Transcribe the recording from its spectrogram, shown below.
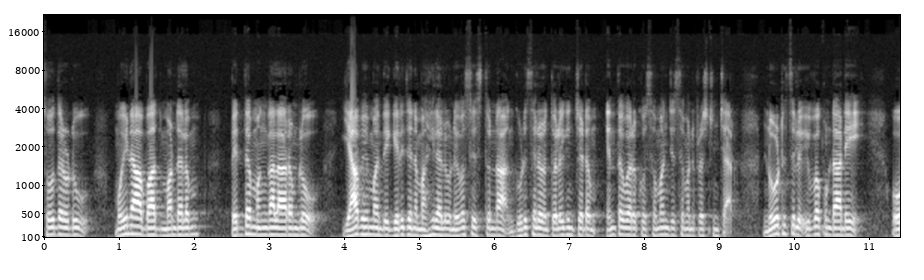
సోదరుడు మొయినాబాద్ మండలం పెద్ద మంగళారంలో యాభై మంది గిరిజన మహిళలు నివసిస్తున్న గుడిసెలను తొలగించడం ఎంతవరకు సమంజసమని ప్రశ్నించారు. నోటీసులు ఇవ్వకుండానే ఓ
